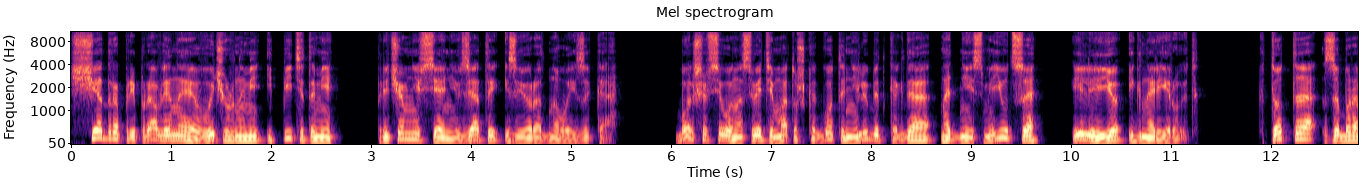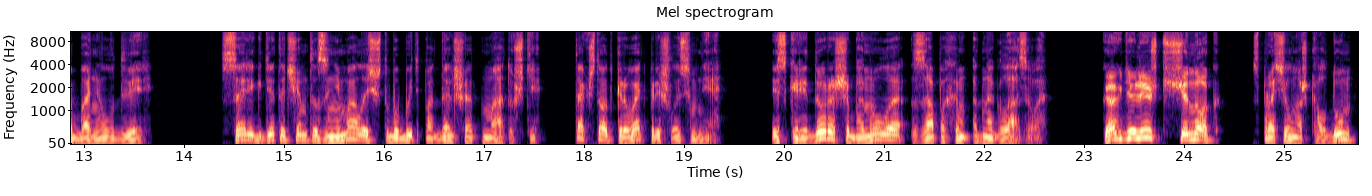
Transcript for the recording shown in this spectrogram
щедро приправленная вычурными эпитетами, причем не все они взяты из ее родного языка. Больше всего на свете матушка Гота не любит, когда над ней смеются или ее игнорируют. Кто-то забарабанил в дверь. Сари где-то чем-то занималась, чтобы быть подальше от матушки, так что открывать пришлось мне. Из коридора шибануло запахом одноглазого. «Как делишь, щенок?» — спросил наш колдун,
